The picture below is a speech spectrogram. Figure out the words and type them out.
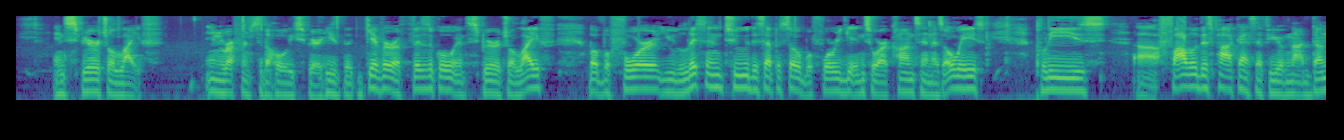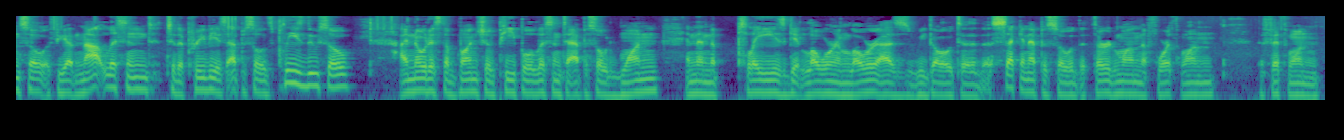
and spiritual life in reference to the Holy Spirit. He's the giver of physical and spiritual life. But before you listen to this episode, before we get into our content, as always, please uh, follow this podcast if you have not done so. If you have not listened to the previous episodes, please do so. I noticed a bunch of people listen to episode one and then the plays get lower and lower as we go to the second episode, the third one, the fourth one, the fifth one.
